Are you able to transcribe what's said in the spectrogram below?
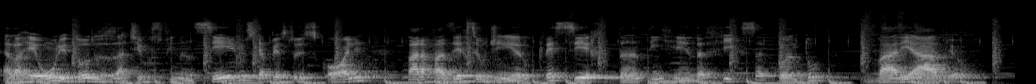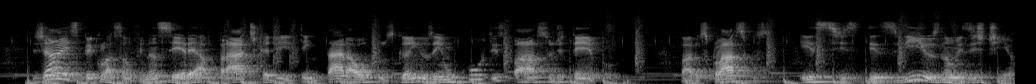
Ela reúne todos os ativos financeiros que a pessoa escolhe para fazer seu dinheiro crescer tanto em renda fixa quanto variável. Já a especulação financeira é a prática de tentar altos ganhos em um curto espaço de tempo. Para os clássicos, esses desvios não existiam.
